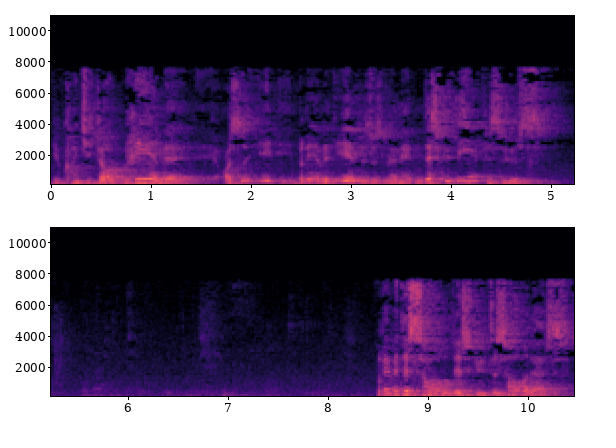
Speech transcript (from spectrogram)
Du kan ikke ta brevet altså brevet til Efesus-menigheten. Det skulle til Efesus. Brevet til Sardes skulle til Sardes.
